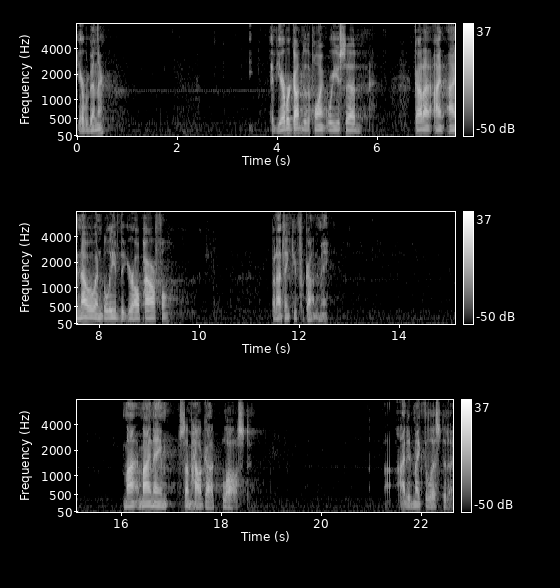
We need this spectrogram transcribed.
You ever been there? Have you ever gotten to the point where you said, God, I, I know and believe that you're all powerful, but I think you've forgotten me? My, my name somehow got lost. I didn't make the list today.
